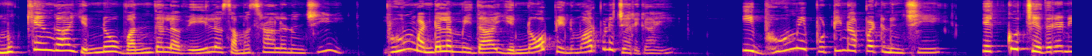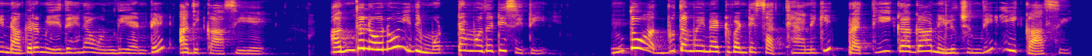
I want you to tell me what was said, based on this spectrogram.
ముఖ్యంగా ఎన్నో వందల వేల సంవత్సరాల నుంచి భూమి మండలం మీద ఎన్నో పెనుమార్పులు జరిగాయి. ఈ భూమి పుట్టినప్పటి నుంచి ఎక్కువ చెదరని నగరం ఏదైనా ఉంది అంటే అది కాశీయే. అందులోనూ ఇది మొట్టమొదటి సిటీ. ఎంతో అద్భుతమైనటువంటి సత్యానికి ప్రతీకగా నిలుచుంది ఈ కాశీ.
